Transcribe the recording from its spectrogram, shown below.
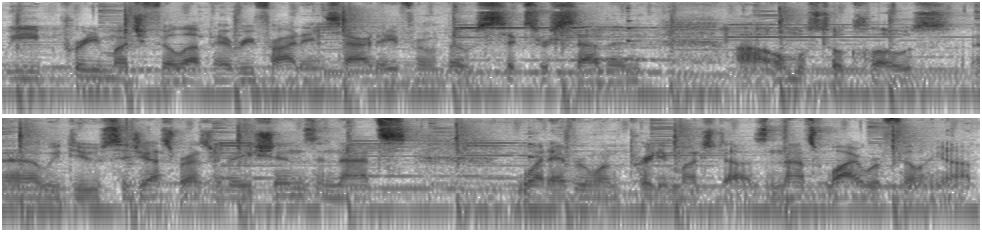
We pretty much fill up every Friday and Saturday from about six or seven, uh, almost till close. Uh, we do suggest reservations and that's what everyone pretty much does and that's why we're filling up.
